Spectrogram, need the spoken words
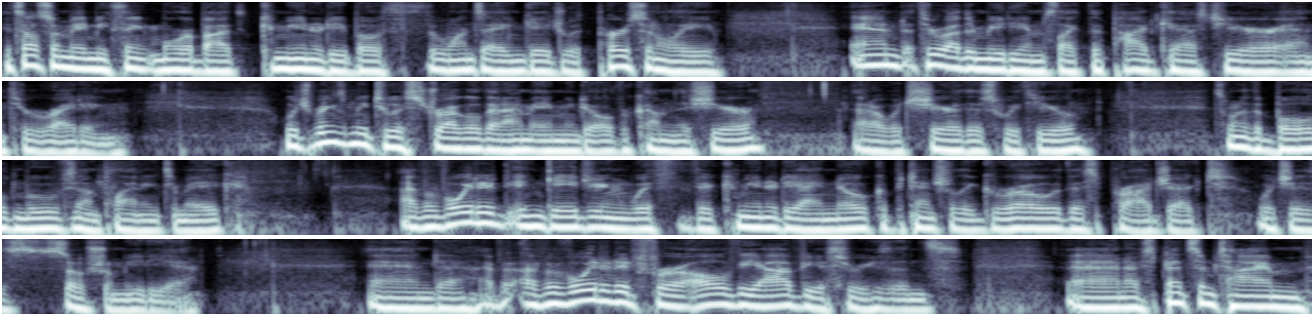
It's also made me think more about community, both the ones I engage with personally and through other mediums like the podcast here and through writing. Which brings me to a struggle that I'm aiming to overcome this year, that I would share this with you. It's one of the bold moves I'm planning to make. I've avoided engaging with the community I know could potentially grow this project, which is social media. And uh, I've, I've avoided it for all the obvious reasons. And I've spent some time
